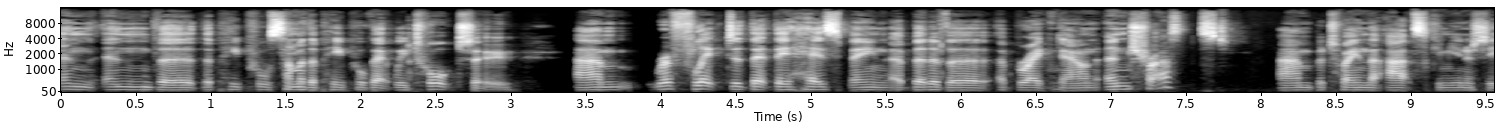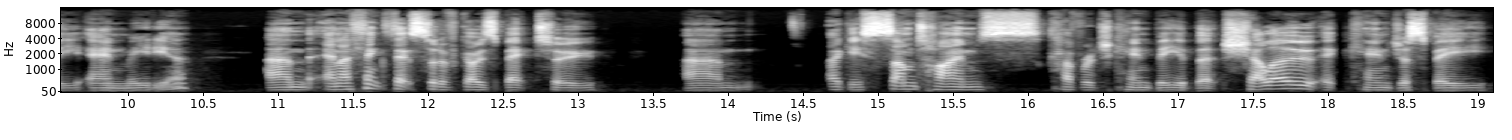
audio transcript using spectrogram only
in in the the people, some of the people that we talked to, um, reflected that there has been a bit of a, a breakdown in trust um, between the arts community and media, um, and I think that sort of goes back to um, I guess sometimes coverage can be a bit shallow. It can just be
